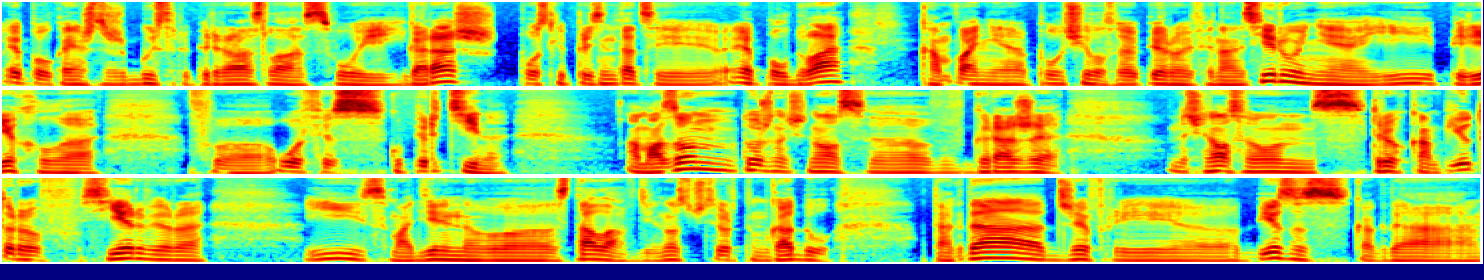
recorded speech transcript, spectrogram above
Apple, конечно же, быстро переросла свой гараж. После презентации Apple 2 компания получила свое первое финансирование и переехала в офис Купертино. Amazon тоже начинался в гараже. Начинался он с трех компьютеров, сервера и самодельного стола в 1994 году. Тогда Джеффри э, Безос, когда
